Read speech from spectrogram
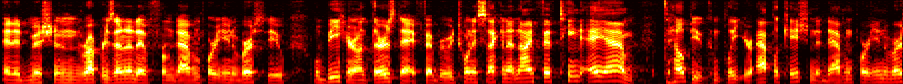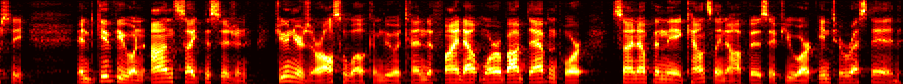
an admissions representative from Davenport University will be here on Thursday, February 22nd at 9.15 a.m. to help you complete your application to Davenport University and give you an on-site decision. Juniors are also welcome to attend to find out more about Davenport. Sign up in the counseling office if you are interested.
